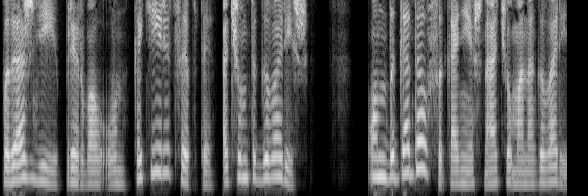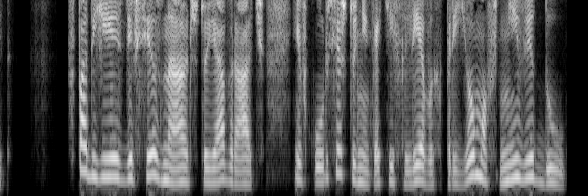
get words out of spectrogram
Подожди, прервал он. Какие рецепты? О чем ты говоришь? Он догадался, конечно, о чем она говорит. В подъезде все знают, что я врач, и в курсе, что никаких левых приемов не веду.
